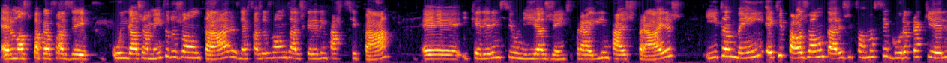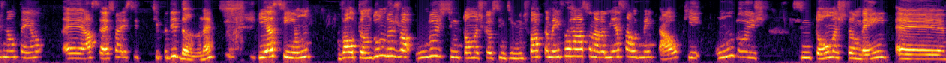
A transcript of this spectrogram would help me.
era o nosso papel fazer o engajamento dos voluntários, né, fazer os voluntários quererem participar é, e quererem se unir a gente para ir limpar as praias e também equipar os voluntários de forma segura para que eles não tenham é, acesso a esse tipo de dano, né? E assim, um, voltando, um dos, um dos sintomas que eu senti muito forte também foi relacionado à minha saúde mental, que um dos sintomas também é,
